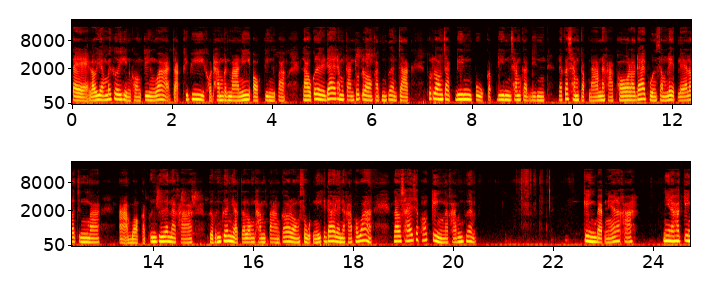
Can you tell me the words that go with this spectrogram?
แต่เรายังไม่เคยเห็นของจริงว่าจากที่พี่เขาทำกันมานี่ออกจริงหรือเปล่า เราก็เลยได้ทำการทดลองค่ะเพื่อนๆจากทดลองจากดินปลูกกับดินชำกับดิน แล้วก็ชำกับน้ำนะคะ พอเราได้ผลสำเร็จแล้วเราจึงมาอ่าบอกกับเพื่อนๆนะคะ เผื่อเพื่อนๆอยากจะลองทำตามก็ลองสูตรนี้ก็ได้เลยนะคะ เพราะว่าเราใช้เฉพาะกิ่งนะคะเพื่อนๆ กิ่งแบบนี้นะคะ นี่นะคะ กิ่ง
